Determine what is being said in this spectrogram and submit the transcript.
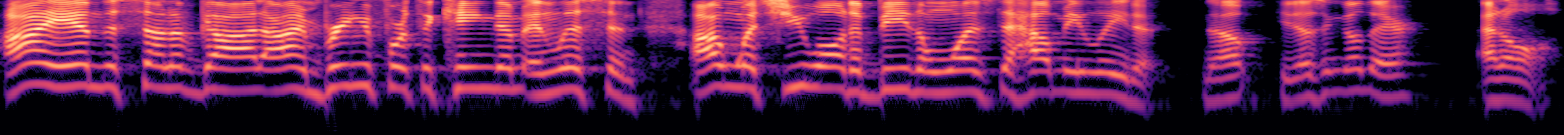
I am the Son of God. I'm bringing forth the kingdom. And listen, I want you all to be the ones to help me lead it. No, he doesn't go there at all.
